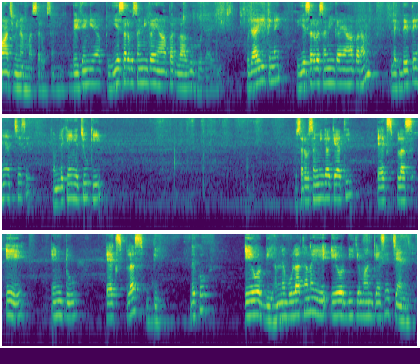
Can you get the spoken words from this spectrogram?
पांचवी नंबर सर्व समीका देखेंगे आप तो ये सर्व समीका यहाँ पर लागू हो जाएगी। हो जाएगी कि नहीं? तो ये सर्व समीका यहाँ पर हम लिख देते हैं अच्छे से। तो हम लिखेंगे चूँकि तो सर्वसमीका क्या थी? X plus a into x plus b देखो ए और बी हमने बोला था ना ये ए और बी के मान कैसे चेंज है?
